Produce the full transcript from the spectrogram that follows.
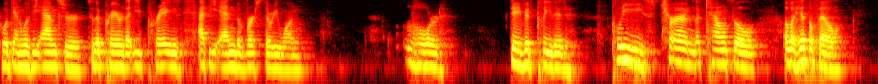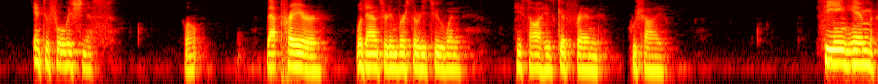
who, again, was the answer to the prayer that he prayed at the end of verse 31. Lord, David pleaded, please turn the counsel of Ahithophel into foolishness. Well, that prayer was answered in verse 32 when he saw his good friend Hushai. Seeing him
